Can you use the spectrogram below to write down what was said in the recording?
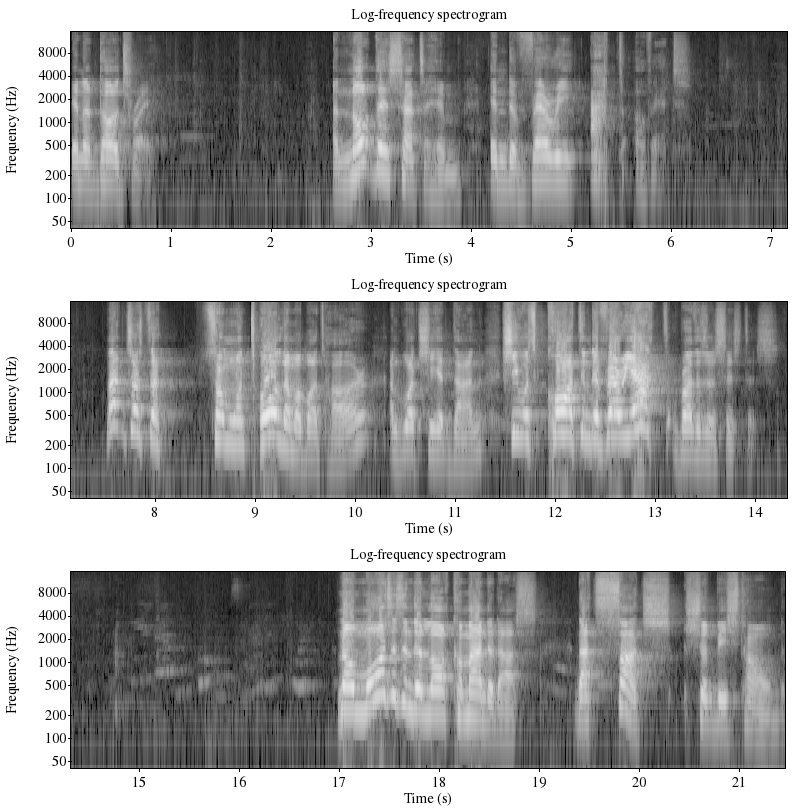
in adultery. And note they said to him, in the very act of it. Not just that someone told them about her and what she had done, she was caught in the very act, brothers and sisters. Now, Moses in the law commanded us that such should be stoned.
